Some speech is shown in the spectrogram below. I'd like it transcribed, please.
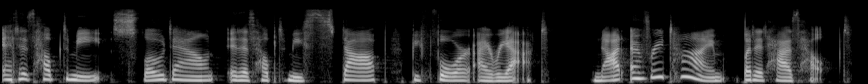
It has helped me slow down. It has helped me stop before I react. Not every time, but it has helped.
